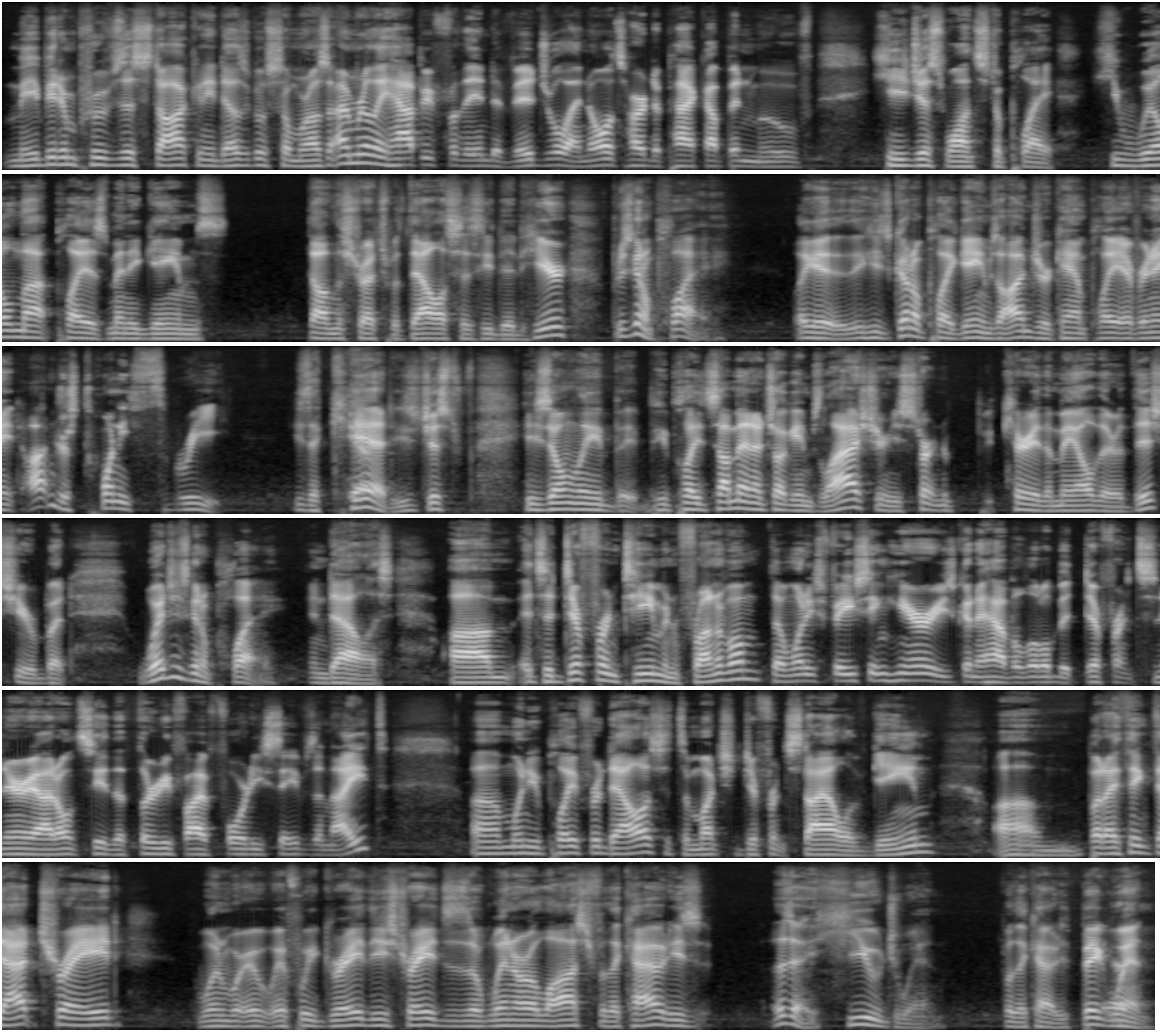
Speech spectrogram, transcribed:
maybe it improves his stock and he does go somewhere else. I'm really happy for the individual. I know it's hard to pack up and move. He just wants to play. He will not play as many games down the stretch with Dallas as he did here, but he's going to play. Like uh, he's going to play games. Andre can't play every night. Andre's 23. He's a kid. He's just he's only he played some NHL games last year and he's starting to carry the mail there this year. But Wedge is going to play in Dallas. Um, it's a different team in front of him than what he's facing here. He's going to have a little bit different scenario. I don't see the 35 40 saves a night. Um, when you play for Dallas, it's a much different style of game. Um, but I think that trade, when we're if we grade these trades as a win or a loss for the Coyotes, that's a huge win for the Coyotes. Big win.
